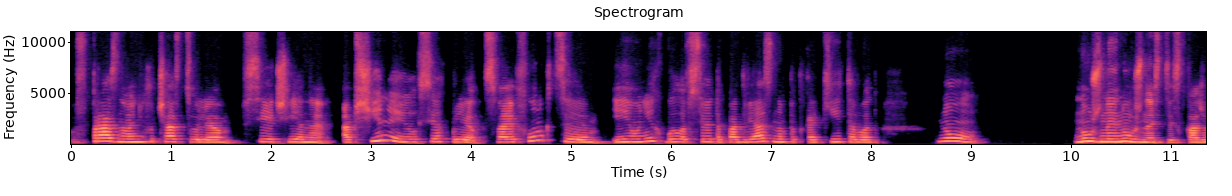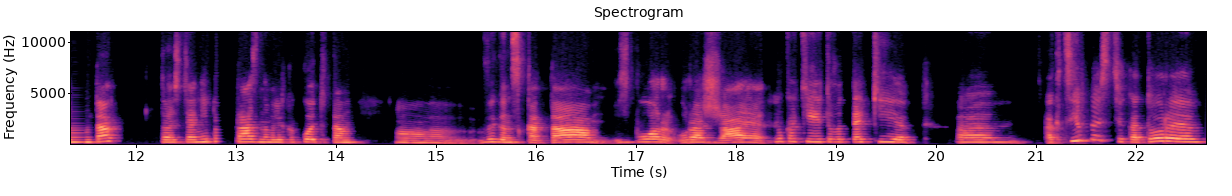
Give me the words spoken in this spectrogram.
в празднованиях участвовали все члены общины, и у всех были свои функции, и у них было все это подвязано под какие-то вот, ну, нужные нужности, скажем так. То есть они праздновали какой-то там э, выгон скота, сбор урожая, ну, какие-то вот такие э, активности, которые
